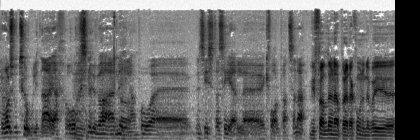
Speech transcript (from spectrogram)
de var så otroligt nära att mm. snuva Milan ja. på eh, den sista CL-kvalplatsen där. Vi följde den här på redaktionen. Det var ju...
